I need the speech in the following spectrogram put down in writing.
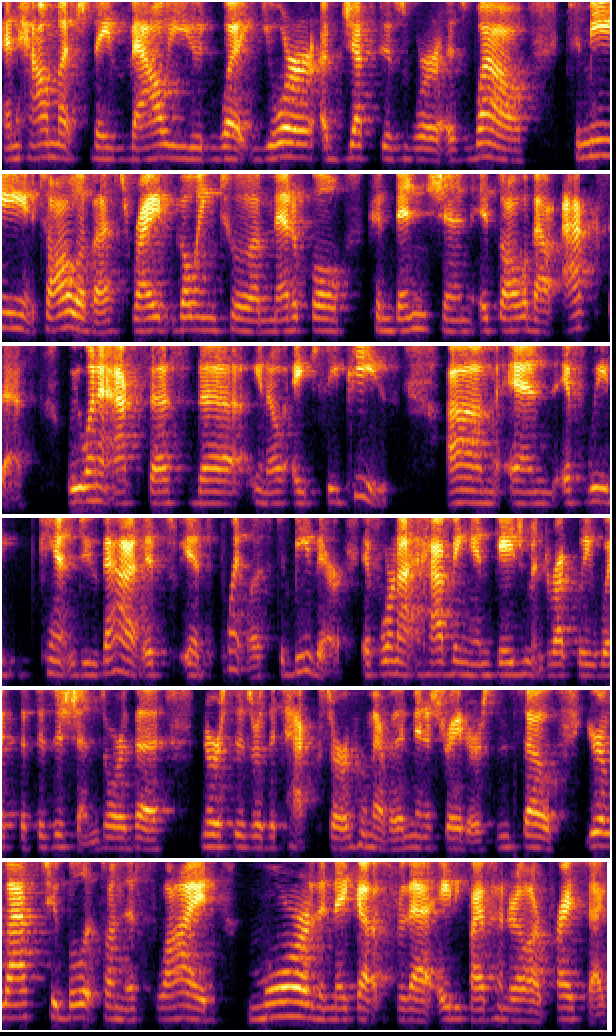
and how much they valued what your objectives were as well, to me, to all of us, right, going to a medical convention, it's all about access. We want to access the, you know, HCPs. Um, and if we can't do that, it's it's pointless to be there if we're not having engagement directly with the physicians or the nurses or the techs or whomever, the administrators. And so your last two bullets on this slide more than make up for that $8,500 price tag.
